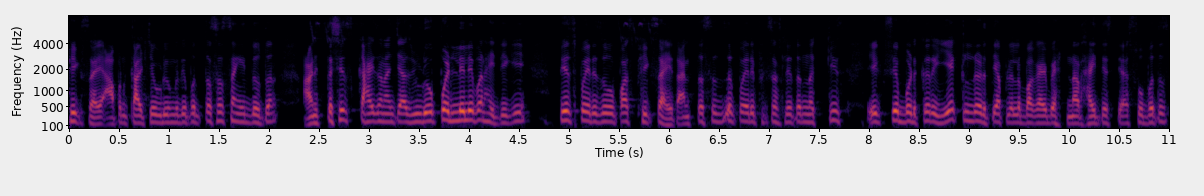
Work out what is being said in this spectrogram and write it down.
फिक्स आहे. आपण कालच्या व्हिडिओमध्ये पण तसंच सांगितलं होतं आणि तसेच काही जणांचे आज व्हिडिओ पडलेले पण आहेत की तेच पैरे जवळपास फिक्स आहेत आणि तसंच जर पैरे फिक्स असले तर नक्कीच एकशे बडकर एक लढती आपल्याला बघायला भेटणार आहे. तेच त्यासोबतच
